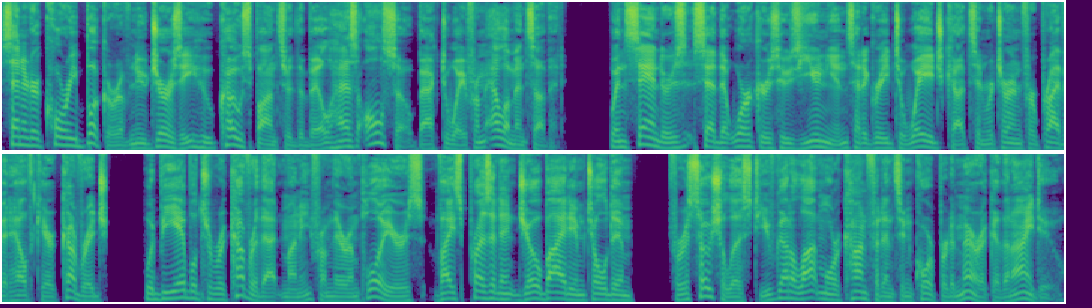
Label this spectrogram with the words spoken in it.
Senator Cory Booker of New Jersey, who co sponsored the bill, has also backed away from elements of it. When Sanders said that workers whose unions had agreed to wage cuts in return for private health care coverage would be able to recover that money from their employers, Vice President Joe Biden told him, For a socialist, you've got a lot more confidence in corporate America than I do.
